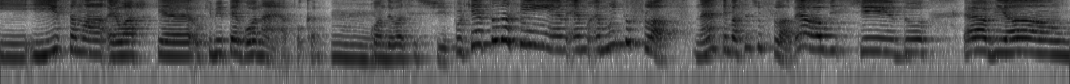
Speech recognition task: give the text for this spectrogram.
E, e, isso é uma, eu acho que é o que me pegou na época, uhum. quando eu assisti. Porque é tudo assim, é, é, é, muito fluff, né? Tem bastante fluff. É, é o vestido, é avião,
